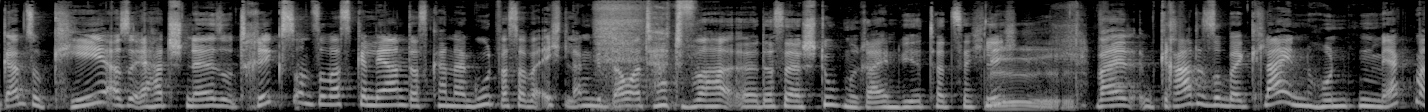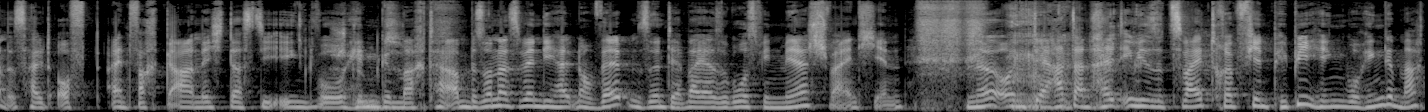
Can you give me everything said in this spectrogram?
ganz okay. Also er hat schnell so Tricks und sowas gelernt, das kann er gut. Was aber echt lang gedauert hat, war, äh, dass er stubenrein wird tatsächlich. Äh. Weil gerade so bei kleinen Hunden merkt man es halt oft einfach gar nicht, dass die irgendwo hingemacht haben. Besonders wenn die halt noch Welpen sind. Der war ja so groß wie ein Meerschweinchen. Ne? Und der hat dann halt irgendwie so zwei Tröpfchen Pipi irgendwo hingemacht.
